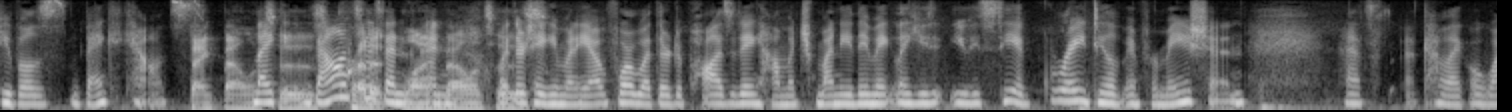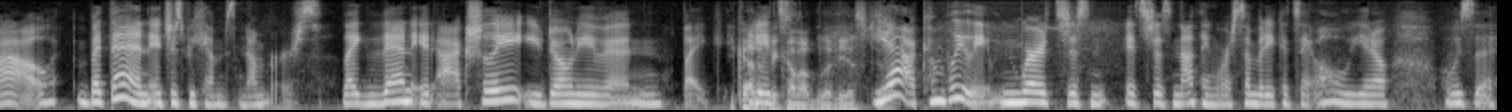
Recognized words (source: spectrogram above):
people's bank accounts. Bank balances, like balances credit and, line and balances. what they're taking money out for, what they're depositing, how much money they make. Like you, you see a great deal of information. That's kind of like, oh wow. But then it just becomes numbers. Like then it actually you don't even like you kind of become oblivious to it. yeah, completely. Where it's just it's just nothing. Where somebody could say, "Oh, you know, what was the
